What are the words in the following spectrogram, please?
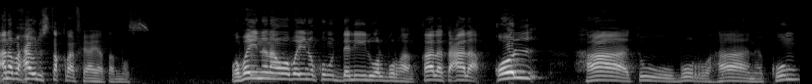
أنا بحاول استقرأ في آيات النص. وبيننا وبينكم الدليل والبرهان. قال تعالى قل هاتوا برهانكم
